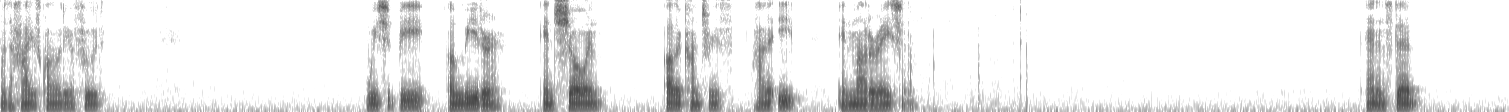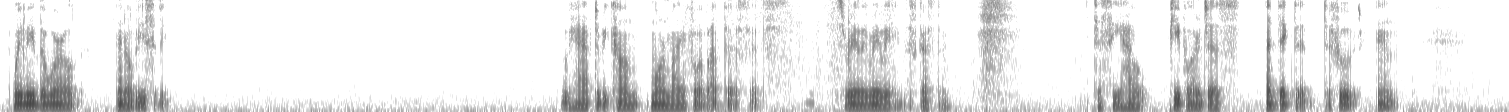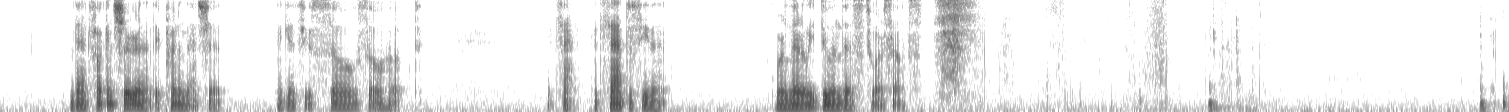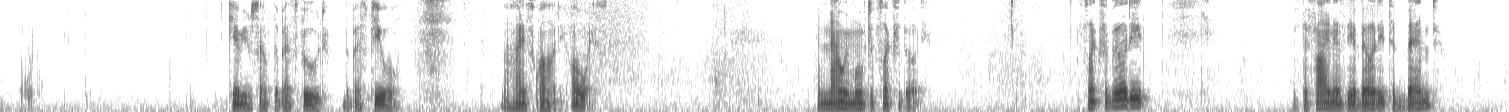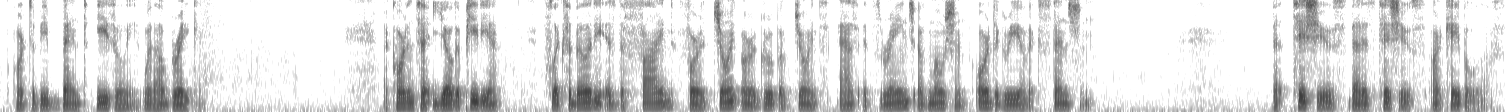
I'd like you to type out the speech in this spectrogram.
with the highest quality of food. We should be a leader in showing other countries how to eat in moderation. And instead, we lead the world in obesity. We have to become more mindful about this. It's it's really really disgusting to see how people are just addicted to food and that fucking sugar that they put in that shit it gets you so, so hooked. It's sad. It's sad to see that we're literally doing this to ourselves. Give yourself the best food, the best fuel, the highest quality, always. And now we move to flexibility. Flexibility is defined as the ability to bend or to be bent easily without breaking. According to Yogapedia, flexibility is defined for a joint or a group of joints as its range of motion or degree of extension. That tissues, that is, tissues, are capable of.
